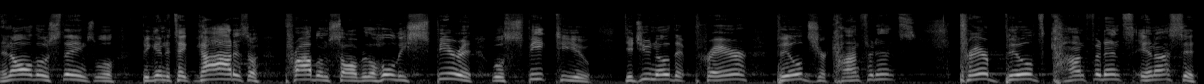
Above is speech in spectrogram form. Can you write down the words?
And all those things will begin to take. God is a problem solver. The Holy Spirit will speak to you. Did you know that prayer builds your confidence? Prayer builds confidence in us. It,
